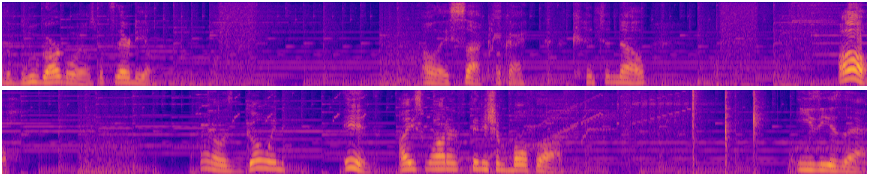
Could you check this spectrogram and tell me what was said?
Are the blue gargoyles? What's their deal? Oh, they suck. Okay. Good to know. Oh! Chrono is going in. Ice water, finish them both off. Easy as that.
